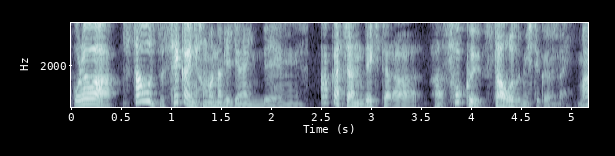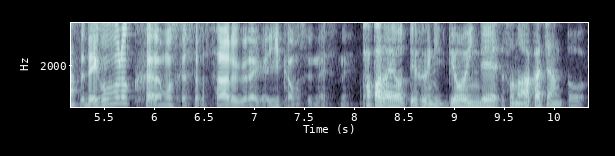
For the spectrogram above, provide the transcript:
これは、スターウォーズって世界にはまんなきゃいけないんで、うん。赤ちゃんできたら、あ即スターウォーズ見せてください。まず、レゴブロックからもしかしたら触るぐらいがいいかもしれないですね。パパだよっていう風に病院でその赤ちゃんと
